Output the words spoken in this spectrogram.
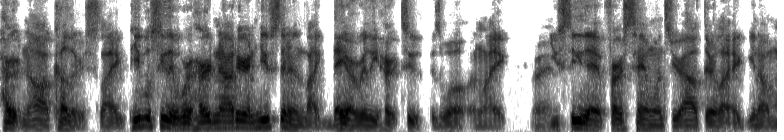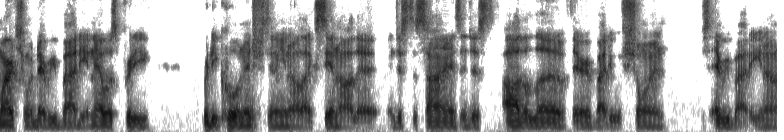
hurting all colors. Like people see that we're hurting out here in Houston, and like they are really hurt too as well. And like Right. You see that firsthand once you're out there, like you know, marching with everybody, and that was pretty, pretty cool and interesting. You know, like seeing all that and just the signs and just all the love that everybody was showing, just everybody. You know,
